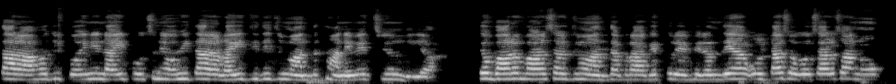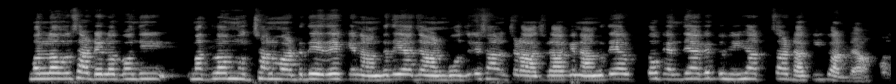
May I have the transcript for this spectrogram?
ਧਾਰਾ ਇਹੋ ਜੀ ਕੋਈ ਨਹੀਂ ਲਾਈ ਪੁਲਿਸ ਨੇ ਉਹੀ ਧਾਰਾ ਲਾਈ ਜਿਹਦੀ ਜ਼ਮਾਨਤ ਥਾਣੇ ਵਿੱਚ ਹੀ ਹੁੰਦੀ ਆ। ਤੇ ਉਹ ਬਾਰੋਂ ਬਾਰ ਸਰ ਜ਼ਮਾਨਤਾਂ ਕਰਾ ਕੇ ਤੁਰੇ ਫਿਰਦੇ ਆ ਉਲਟਾ ਸਗੋਂ ਸਰ ਸਾਨੂੰ ਮਤਲਬ ਸਾਡੇ ਲੋਗੋਂ ਦੀ ਮਤਲਬ ਮੁੱਛਾਂ ਨੂੰ ਵੱਟ ਦੇ ਦੇ ਕੇ ਲੰਘਦੇ ਆ ਜਾਣ ਬੁੱਝ ਕੇ ਸਾਨੂੰ ਚੜਾ ਚੜਾ ਕੇ ਲੰਘਦੇ ਆ ਉੱਤੋਂ ਕਹਿੰਦੇ ਆ ਕਿ ਤੁਸੀਂ ਸਾ- ਸਾਡਾ ਕੀ ਕਰ ਲਿਆ? ਪਰ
